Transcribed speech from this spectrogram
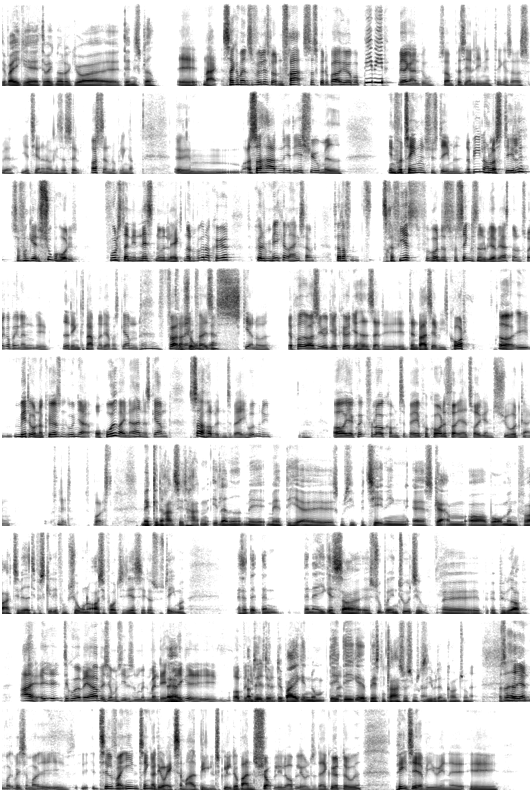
Det var ikke, det var ikke noget, der gjorde øh, Dennis glad. Øh, nej, så kan man selvfølgelig slå den fra, så skal du bare høre på bip bip, hver gang du som passerer en linje. Det kan så også være irriterende nok i sig selv, også selvom du blinker. Øhm, og så har den et issue med infotainment-systemet. Når bilen holder stille, så fungerer det super hurtigt. Fuldstændig næsten uden lag. Når du begynder at køre, så kører det mega langsomt. Så er der 3-4 sekunders forsinkelse, når det bliver værst, når du trykker på en eller anden, øh, hedder det en knap, når det er på skærmen, mm, før der rent faktisk ja. sker noget. Jeg prøvede også, at jeg kørte, jeg havde sat øh, den bare til at vise kort, og øh, midt under kørselen, uden jeg overhovedet var i nærheden af skærmen, så hoppede den tilbage i hovedmenuen. Ja. Og jeg kunne ikke få lov at komme tilbage på kortet, før jeg havde trykket en 7-8 gange. Sådan lidt spøjst. Men generelt set har den et eller andet med, med det her øh, skal man sige, betjeningen af skærmen, og hvor man får aktiveret de forskellige funktioner, også i forhold til de her sikkerhedssystemer. Altså, den, den, den er ikke så øh, super intuitiv øh, bygget op. Nej, øh, øh, det kunne jeg være, hvis jeg må sige det sådan, men, men det er ja. ikke øh, op ved de det, det, det, er bare ikke en num- det, det er ikke bedst en class, hvis man skal ja. sige på den konto. Ja. Og så havde jeg, en, hvis jeg må i, i, tilføje en ting, og det var ikke så meget bilens skyld, det var bare en sjov lille oplevelse, da jeg kørte derude. PT er vi jo i en øh,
